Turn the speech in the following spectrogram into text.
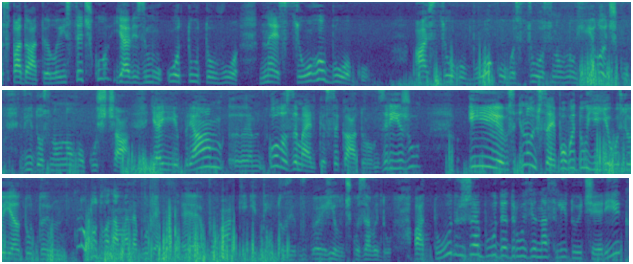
спадати листячко, я візьму отутово не з цього боку, а з цього боку, ось цю основну гілочку від основного куща. Я її прям е, коло земельки секатором зріжу. І, ну і все, поведу її. Ось я тут. е, Ну тут вона в мене буде е, арки іти, ту е, гілочку заведу. А тут вже буде, друзі, на слідуючий рік.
